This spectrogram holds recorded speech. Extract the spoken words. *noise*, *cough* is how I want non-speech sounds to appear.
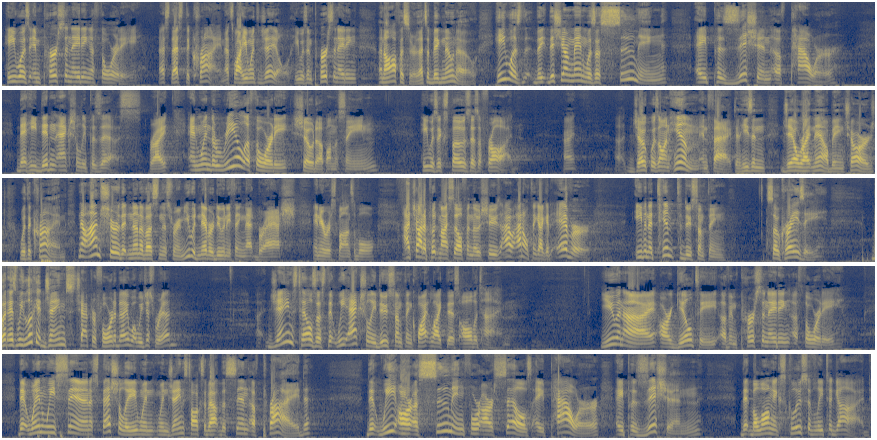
he was impersonating authority. That's, that's the crime. That's why he went to jail. He was impersonating an officer. That's a big no no. He was, the, this young man was assuming a position of power that he didn't actually possess, right? And when the real authority showed up on the scene, he was exposed as a fraud, right? Uh, joke was on him, in fact, and he's in jail right now being charged with a crime. Now, I'm sure that none of us in this room, you would never do anything that brash and irresponsible. I try to put myself in those shoes. I, I don't think I could ever even attempt to do something so crazy. But as we look at James chapter 4 today, what we just read, James tells us that we actually do something quite like this all the time. You and I are guilty of impersonating authority that when we sin, especially when, when James talks about the sin of pride, that we are assuming for ourselves a power, a position that belong exclusively to God.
